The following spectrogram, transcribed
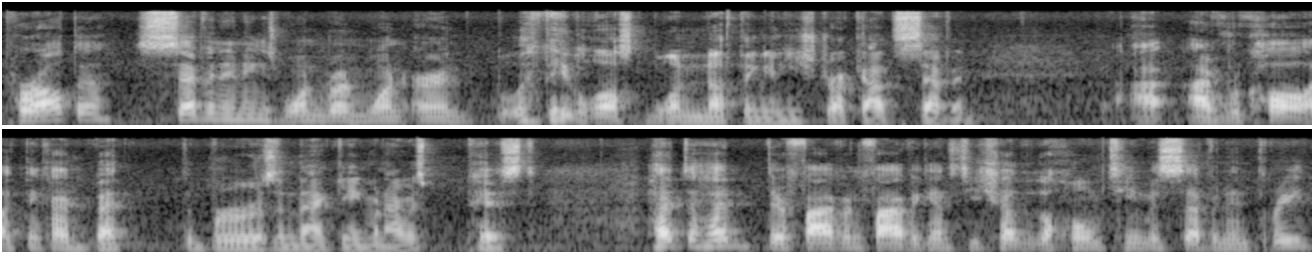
Peralta, seven innings, one run, one earned. They lost one nothing, and he struck out seven. I, I recall, I think I bet the Brewers in that game, and I was pissed. Head to head, they're five and five against each other. The home team is seven and three.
